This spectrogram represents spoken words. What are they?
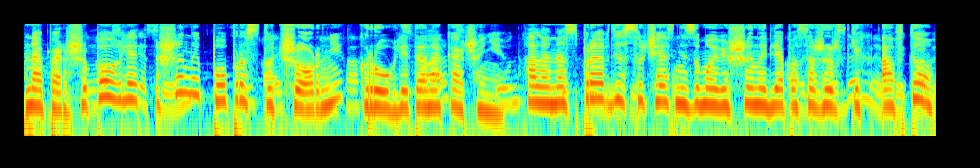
На перший погляд, шини попросту чорні, круглі та накачані. Але насправді сучасні зимові шини для пасажирських авто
